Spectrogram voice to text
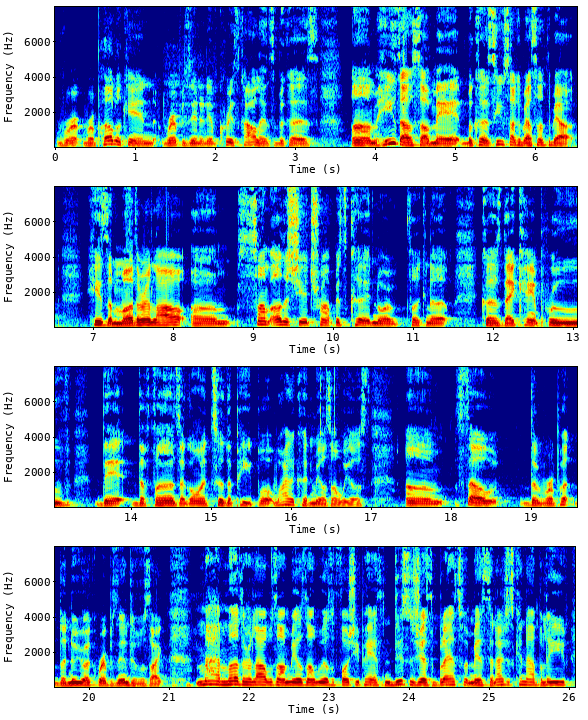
Re- Republican Representative Chris Collins because um, he's also mad because he was talking about something about his mother-in-law, um, some other shit Trump is cutting or fucking up because they can't prove that the funds are going to the people. Why are they cutting Meals on Wheels? Um, so the Rep- the New York representative was like, "My mother-in-law was on Meals on Wheels before she passed, and this is just blasphemous, and I just cannot believe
